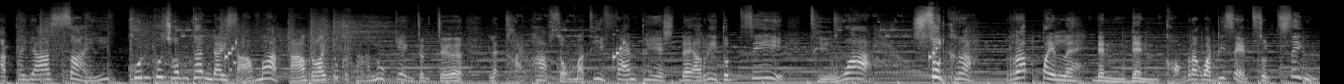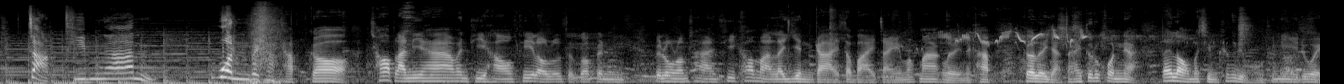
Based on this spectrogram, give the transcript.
อัธยาศัย คุณผู้ชมท่านใดสามารถตามรอยตุ๊กตาลูกเก้งจนเจอ และถ่ายภาพส่งมาที่แฟนเพจไดอารี่ตุ๊ดซี่ ถือว่า สุดครับ รับไปเลยเด่นๆ ของรางวัลพิเศษสุดซิ่ง จากทีมงาน วนไปค่ะ ครับก็ชอบร้านนี้ฮะเป็นทีเฮาส์ที่เรารู้สึกว่าเป็นเป็นโรงน้ำชาที่เข้ามาและเย็นกายสบายใจมากๆเลยนะครับ ก็เลยอยากจะให้ทุกๆคนเนี่ยได้ลองมาชิมเครื่องดื่มของที่นี่ด้วย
